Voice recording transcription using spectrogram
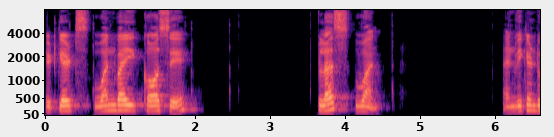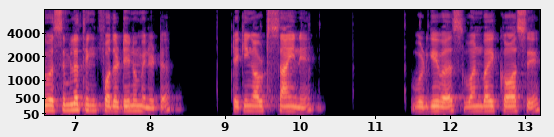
It gets 1 by cos A plus 1. And we can do a similar thing for the denominator. Taking out sine A would give us 1 by cos A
